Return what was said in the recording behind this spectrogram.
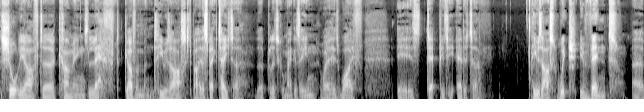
shortly after Cummings left government, he was asked by The Spectator, the political magazine where his wife is deputy editor, he was asked which event uh,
